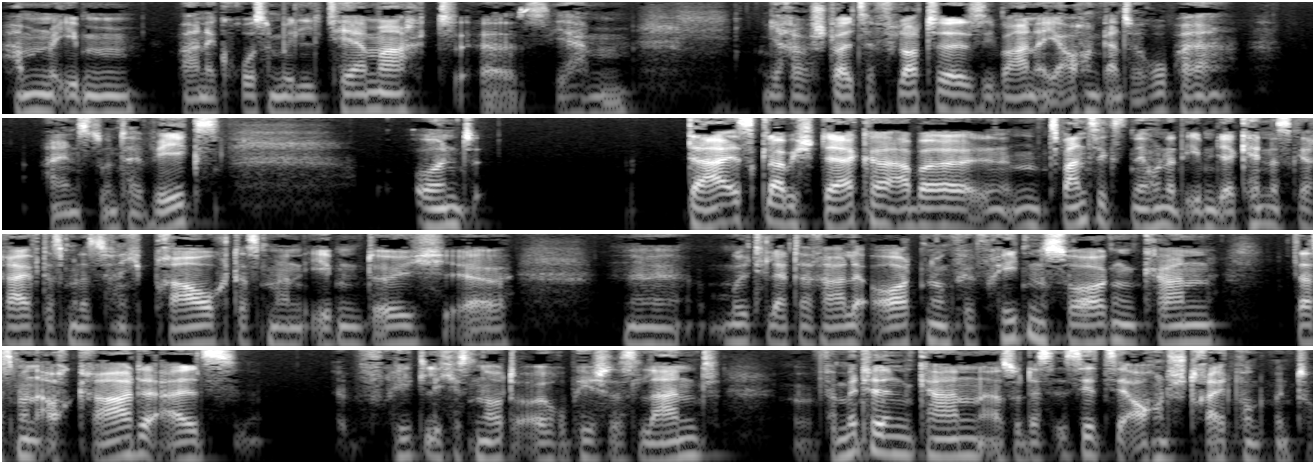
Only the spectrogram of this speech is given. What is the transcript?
haben eben, war eine große Militärmacht, äh, sie haben ihre stolze Flotte, sie waren ja auch in ganz Europa einst unterwegs. Und da ist, glaube ich, stärker, aber im 20. Jahrhundert eben die Erkenntnis gereift, dass man das nicht braucht, dass man eben durch äh, eine multilaterale Ordnung für Frieden sorgen kann, dass man auch gerade als friedliches nordeuropäisches Land vermitteln kann. Also das ist jetzt ja auch ein Streitpunkt mit,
